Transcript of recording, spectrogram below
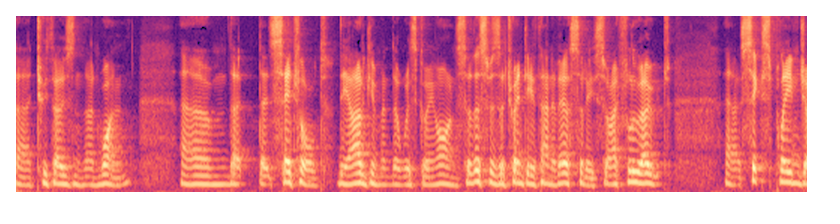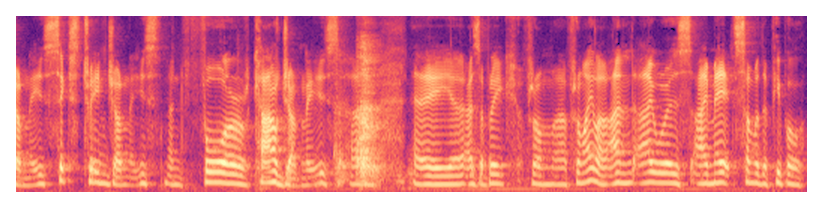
uh, 2001 um, that that settled the argument that was going on. So this was the 20th anniversary. So I flew out. Uh, six plane journeys, six train journeys, and four car journeys uh, a, uh, as a break from uh, from Islay. And I was I met some of the people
